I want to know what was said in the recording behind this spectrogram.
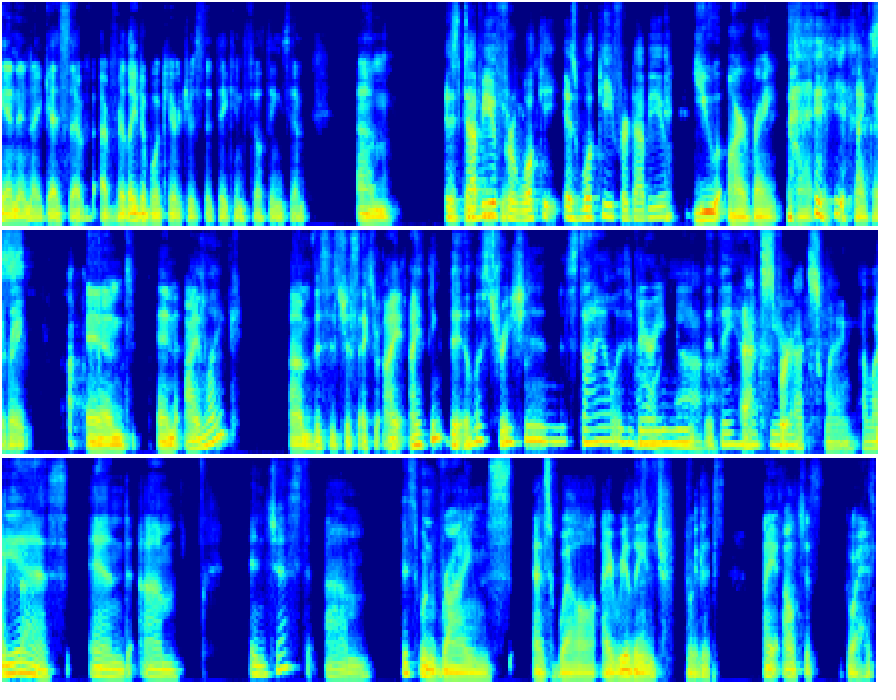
canon i guess of of relatable characters that they can fill things in um is W for Wookiee? Is Wookiee for W? You are right. yes. Exactly right. And and I like um this is just extra. I I think the illustration style is very oh, yeah. neat that they have X here. for X-wing. I like yes. That. And um and just um this one rhymes as well. I really enjoy this. I I'll just go ahead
